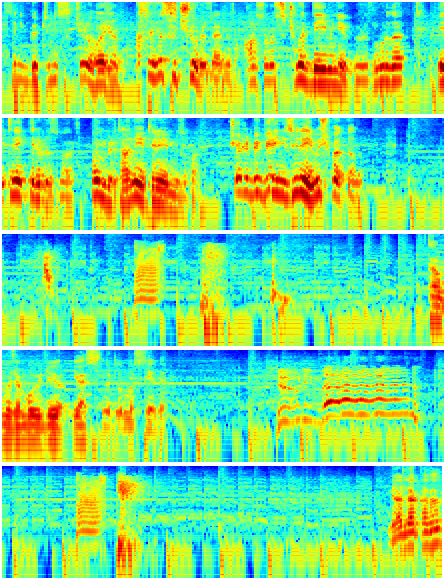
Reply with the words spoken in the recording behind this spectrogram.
Senin götünü sıçıyor hocam. Kısaca sıçıyoruz yani. Ağzına sıçma deyimini yapıyoruz. Burada yeteneklerimiz var. 11 tane yeteneğimiz var. Şöyle bir birincisi neymiş bakalım. Tamam hocam bu video yaş sınırlaması yedi. Ne alaka lan?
